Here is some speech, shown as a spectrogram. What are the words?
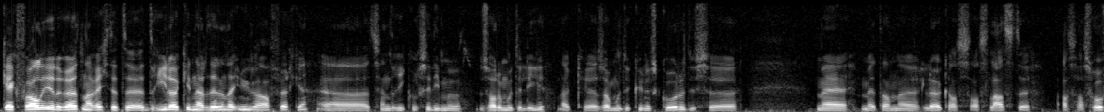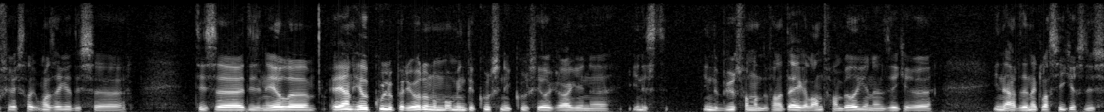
kijk vooral eerder uit naar echt het, het drieluik in Ardennen dat ik nu ga afwerken. het zijn drie koersen die me zouden moeten liggen, dat ik zou moeten kunnen scoren. Dus met, met dan Luik als, als laatste, als, als hoofdgerecht zal ik maar zeggen. Dus Het is, uh, het is een, heel, uh, ja, een heel coole periode om, om in te koersen. Ik koers heel graag in, uh, in, de, in de buurt van, van het eigen land, van België. En zeker in de Ardennen-klassiekers. Dus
